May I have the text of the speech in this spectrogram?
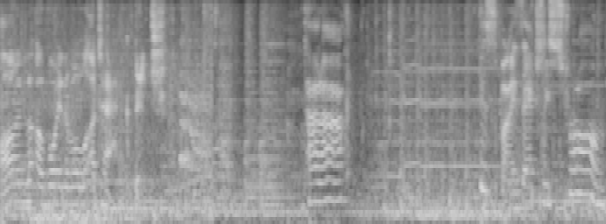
Unavoidable attack, bitch. Ta-da! This spy is actually strong.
